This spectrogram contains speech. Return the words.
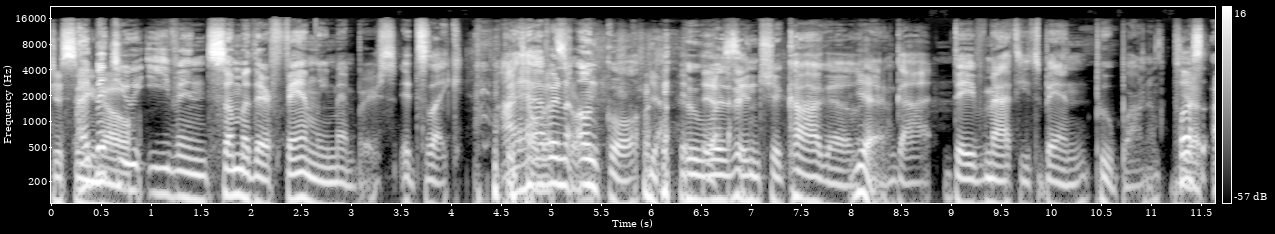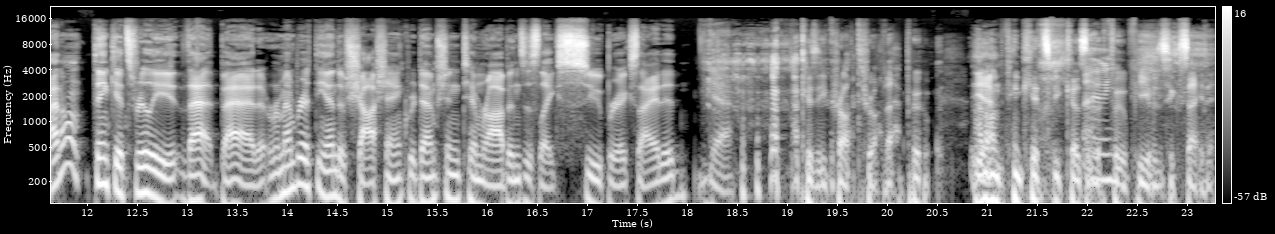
just so I you bet know, you even some of their family members. It's like I have an story. uncle Yeah. who Yeah. was in Chicago Yeah. and got Dave Matthews Band poop on him. Plus, I don't think it's really that bad. Remember at the end of Shawshank Redemption, Tim Robbins is like super excited. yeah, because he crawled through all that poop." I don't think it's because of I the mean- poop he was excited.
